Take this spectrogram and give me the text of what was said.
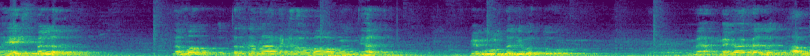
ಮಹೇಶ್ ಬೆಲ್ಲರ್ ನಮ್ಮ ಉತ್ತರ ಕರ್ನಾಟಕದ ಒಬ್ಬ ವಿದ್ಯಾರ್ಥಿ. ಬೆಂಗಳೂರಿನಲ್ಲಿ ಇವತ್ತು ಮೆಗಾಕಲ್ ಹಾಗೂ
